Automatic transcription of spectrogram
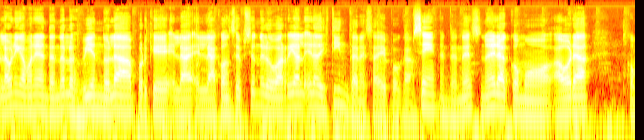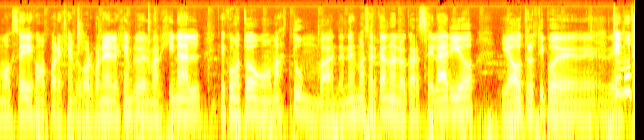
la única manera de entenderlo es viéndola, porque la, la concepción de lo barrial era distinta en esa época. Sí. ¿Entendés? No era como ahora, como series como por ejemplo, por poner el ejemplo del marginal, que es como todo como más tumba, ¿entendés? Más cercano a lo carcelario y a otro tipo de. de- de que mucha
